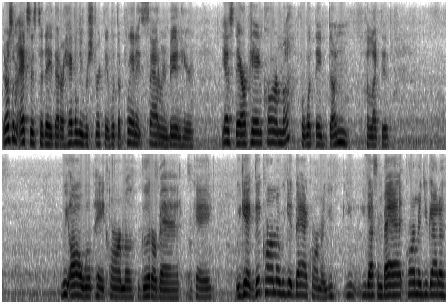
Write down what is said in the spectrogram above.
There are some exes today that are heavily restricted with the planet Saturn being here. Yes, they are paying karma for what they've done, collective. We all will pay karma, good or bad, okay? We get good karma, we get bad karma. You you you got some bad karma, you gotta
